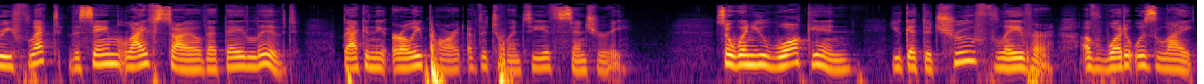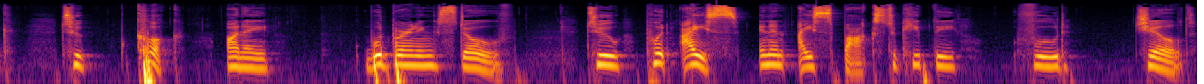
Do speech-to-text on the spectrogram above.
reflect the same lifestyle that they lived back in the early part of the 20th century. So when you walk in, you get the true flavor of what it was like to cook on a wood burning stove, to put ice in an ice box to keep the food chilled,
